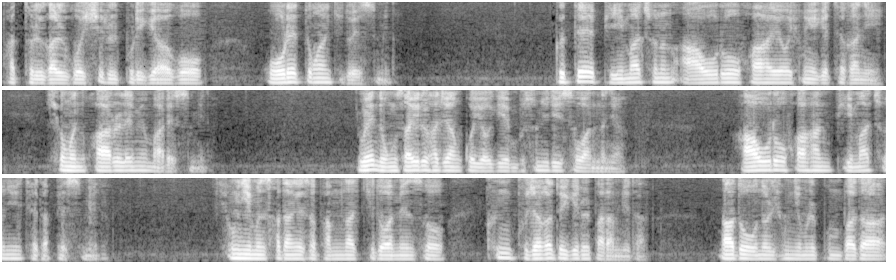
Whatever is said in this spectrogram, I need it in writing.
밭을 갈고 씨를 뿌리게 하고 오랫동안 기도했습니다. 그때 비 맞추는 아우로 화하여 형의 곁에 가니 형은 화를 내며 말했습니다. 왜 농사일을 하지 않고 여기에 무슨 일이 있어 왔느냐? 아우로 화한 비마천이 대답했습니다. 형님은 사당에서 밤낮 기도하면서 큰 부자가 되기를 바랍니다. 나도 오늘 형님을 본받아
